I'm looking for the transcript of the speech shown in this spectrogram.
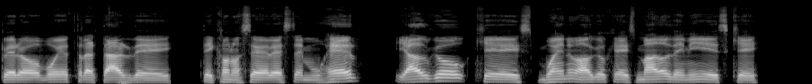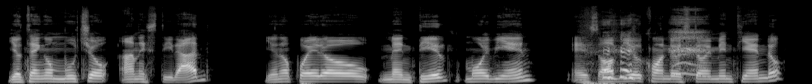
pero voy a tratar de, de conocer a esta mujer. Y algo que es bueno, algo que es malo de mí es que yo tengo mucho honestidad. Yo no puedo mentir muy bien. Es obvio cuando estoy mintiendo.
